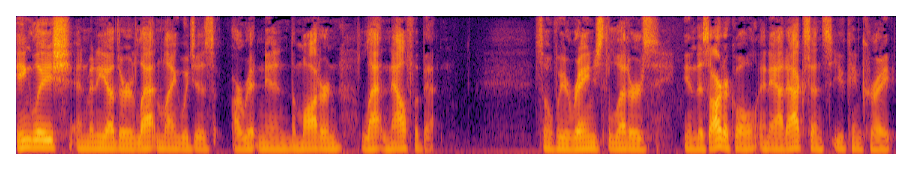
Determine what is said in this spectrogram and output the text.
English and many other Latin languages are written in the modern Latin alphabet. So if we arrange the letters in this article and add accents, you can create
